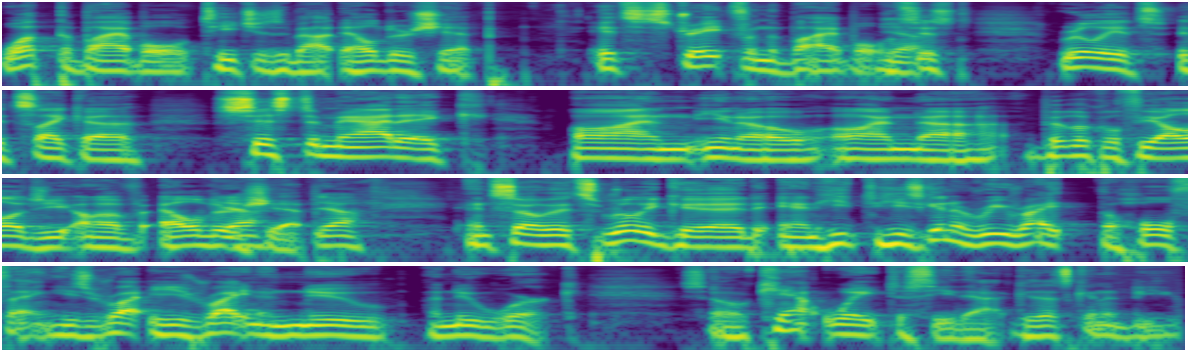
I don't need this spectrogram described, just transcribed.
what the Bible teaches about eldership. It's straight from the Bible. It's Yeah. just really it's it's like a systematic on you know on uh, biblical theology of eldership. yeah. And so it's really good. And he he's going to rewrite the whole thing. He's right. He's writing a new a new work. So can't wait to see that because that's going to be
